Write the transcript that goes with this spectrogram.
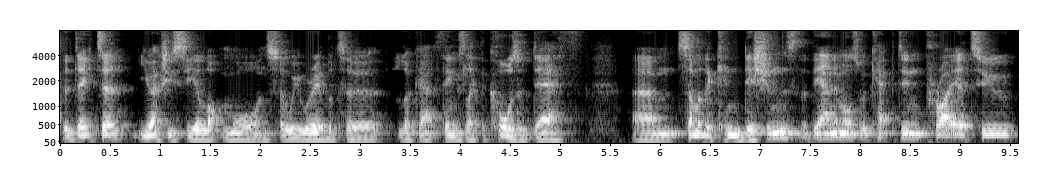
the data, you actually see a lot more. And so we were able to look at things like the cause of death, um, some of the conditions that the animals were kept in prior to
